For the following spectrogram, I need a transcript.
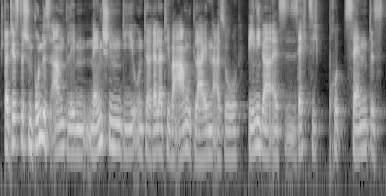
Statistischen Bundesamt leben Menschen, die unter relativer Armut leiden, also weniger als 60 Prozent des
